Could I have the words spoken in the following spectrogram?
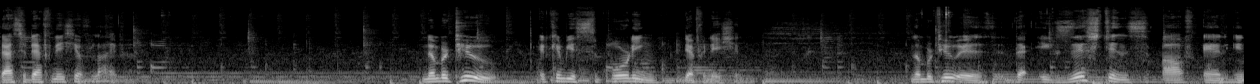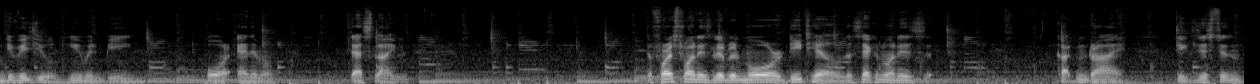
that's the definition of life number two it can be a supporting definition Number two is the existence of an individual human being or animal. That's life. The first one is a little bit more detailed. The second one is cut and dry. The existence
